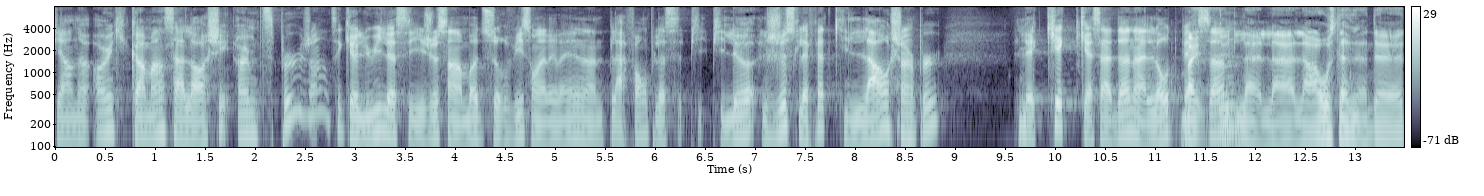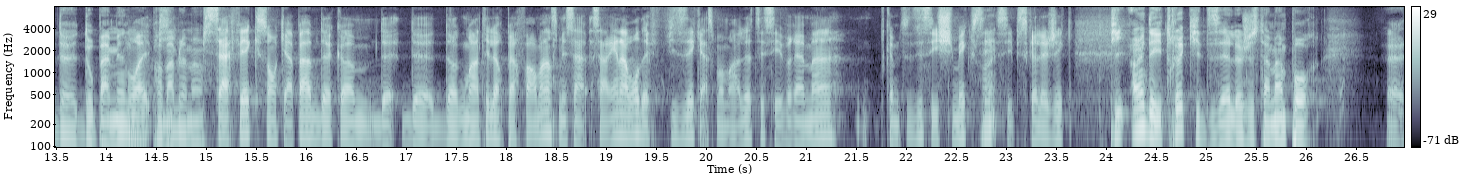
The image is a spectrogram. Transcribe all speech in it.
puis il y en a un qui commence à lâcher un petit peu, genre, tu sais, que lui, là, c'est juste en mode survie, son adrénaline dans le plafond, puis là, c'est- puis, puis là, juste le fait qu'il lâche un peu, le kick que ça donne à l'autre Ben, personne... la, la- la hausse de, de- de dopamine, Ouais, probablement. Puis ça fait qu'ils sont capables de comme de- de- d'augmenter leur performance, mais ça n'a rien à voir de physique à ce moment-là. Tu sais, C'est vraiment, comme tu dis, c'est chimique, puis c'est Ouais. c'est psychologique. Puis un des trucs qu'il disait, là, justement, pour euh,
